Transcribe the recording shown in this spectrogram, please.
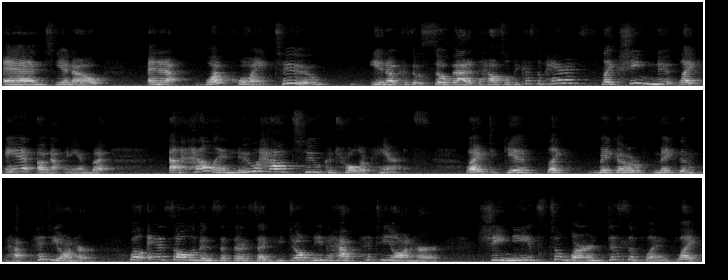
And, you know, and at one point, too, you know, because it was so bad at the household, because the parents, like, she knew, like, Anne, oh, not Anne, but uh, Helen knew how to control her parents, like, to give, like, make her, make them have pity on her. Well, Anne Sullivan sat there and said, you don't need to have pity on her. She needs to learn discipline. Like,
